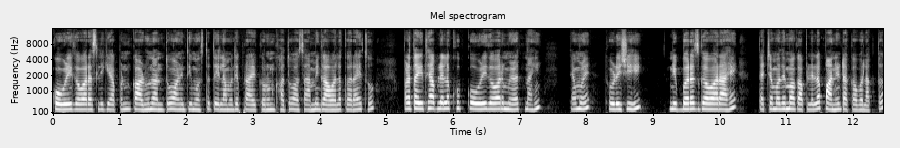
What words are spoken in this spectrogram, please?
कोवळी गवार असली की आपण काढून आणतो आणि ती मस्त तेलामध्ये फ्राय करून खातो असं आम्ही गावाला करायचो. पण आता इथे आपल्याला खूप कोवळी गवार मिळत नाही. त्यामुळे थोडीशी ही निब्बरच गवार आहे. त्याच्यामध्ये मग आपल्याला पाणी टाकावं लागतं.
